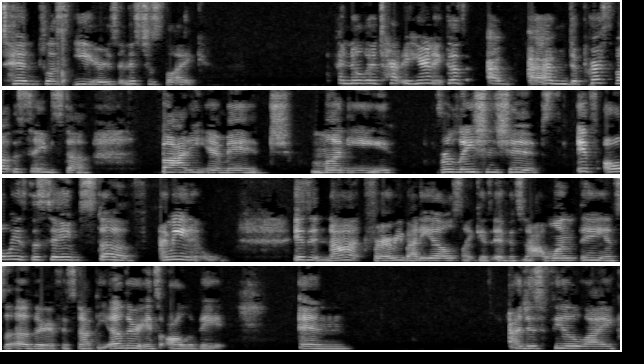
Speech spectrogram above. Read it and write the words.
10 plus years. And it's just like, I know they're tired of hearing it because I'm, I'm depressed about the same stuff body image, money, relationships. It's always the same stuff. I mean, is it not for everybody else? Like, if, if it's not one thing, it's the other. If it's not the other, it's all of it. And I just feel like,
